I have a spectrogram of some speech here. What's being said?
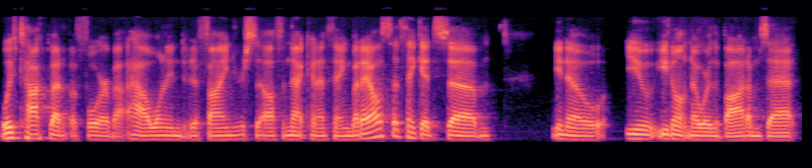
we've talked about it before about how wanting to define yourself and that kind of thing. But I also think it's, um, you know, you you don't know where the bottom's at.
